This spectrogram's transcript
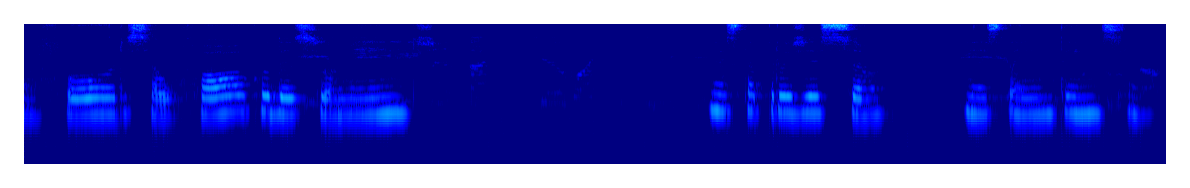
a força, o foco da sua mente nesta projeção, nesta intenção.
